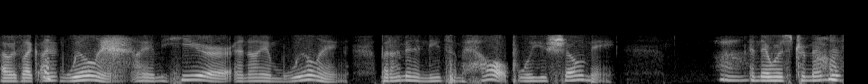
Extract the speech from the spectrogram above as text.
I was like, I'm willing. I am here and I am willing, but I'm going to need some help. Will you show me? Wow. And there was tremendous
